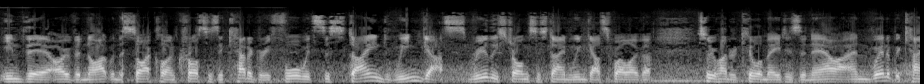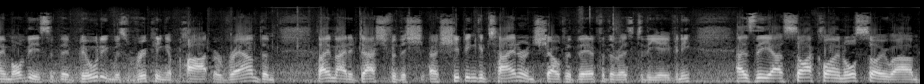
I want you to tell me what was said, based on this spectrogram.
in there overnight when the cyclone crosses a Category 4 with sustained wind gusts, really strong sustained wind gusts, well over 200 kilometres an hour. And when it became obvious that their building was ripping apart around them. They made a dash for the sh- shipping container and sheltered there for the rest of the evening. As the uh, cyclone also um,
